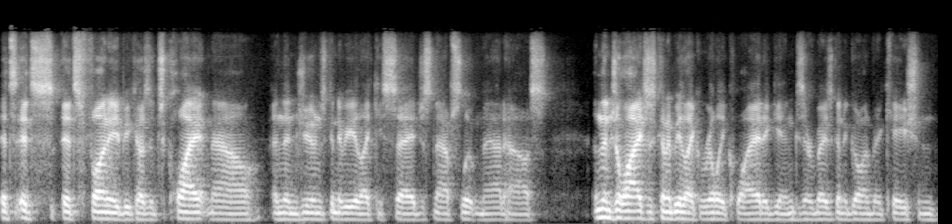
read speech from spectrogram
it's it's it's funny because it's quiet now, and then June's going to be like you say, just an absolute madhouse, and then July is just going to be like really quiet again because everybody's going to go on vacation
